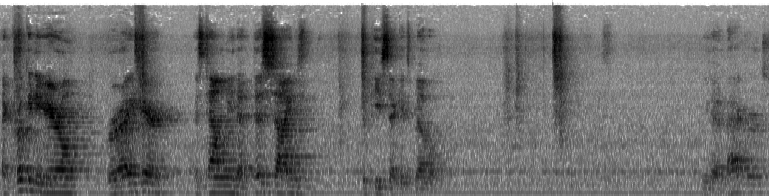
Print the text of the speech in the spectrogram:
That crook in the arrow right here is telling me that this side is the piece that gets beveled. Do that backwards.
